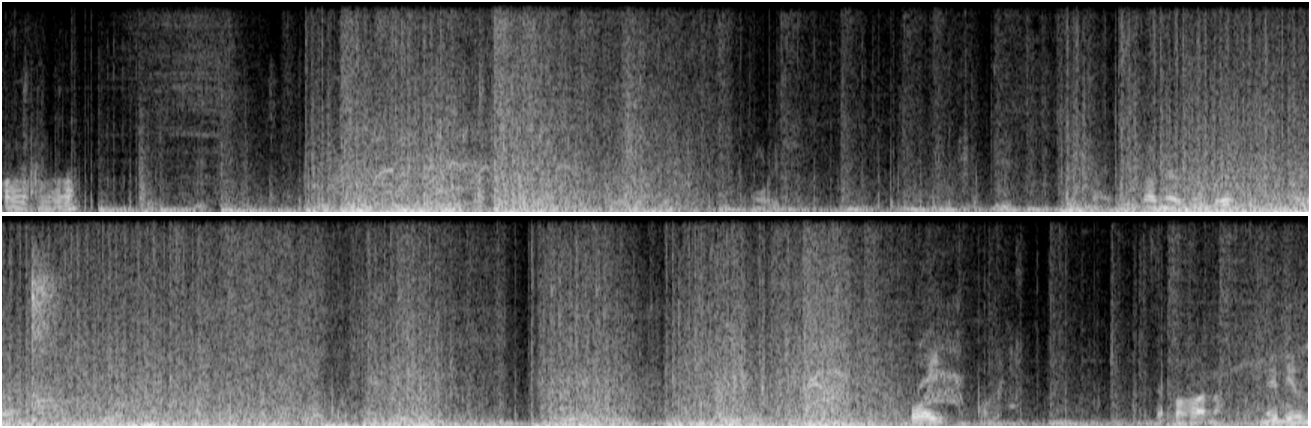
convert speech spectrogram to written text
Ага. Ой. Там я зробив, але. Ой! Це погано. Не бів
